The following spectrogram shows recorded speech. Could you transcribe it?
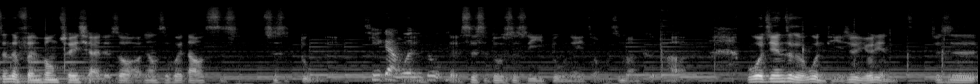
真的焚风吹起来的时候，好像是会到四十四十度的体感温度。对，四十度、四十一度那种是蛮可怕的。不过今天这个问题就有点，就是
